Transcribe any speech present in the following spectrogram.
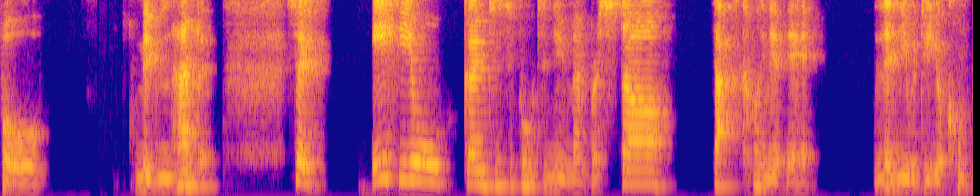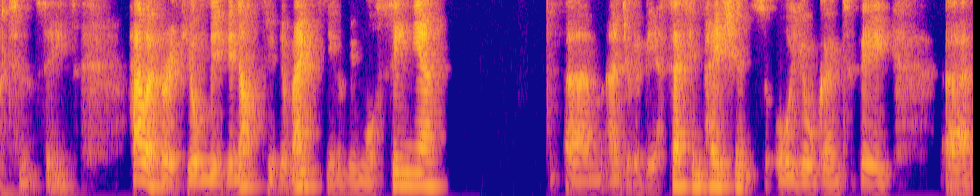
for moving and handling. So if you're going to support a new member of staff, that's kind of it. Then you would do your competencies. However, if you're moving up through the ranks, you're going to be more senior, um, and you're going to be assessing patients, or you're going to be uh,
